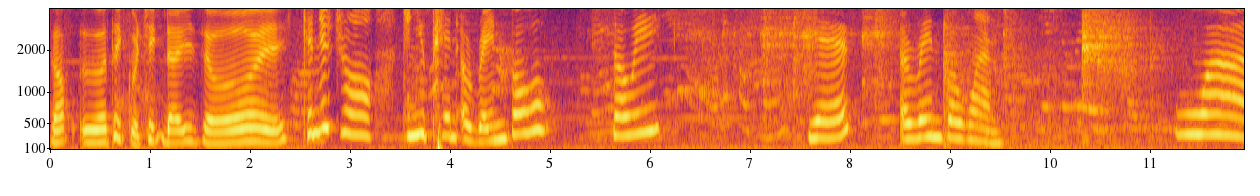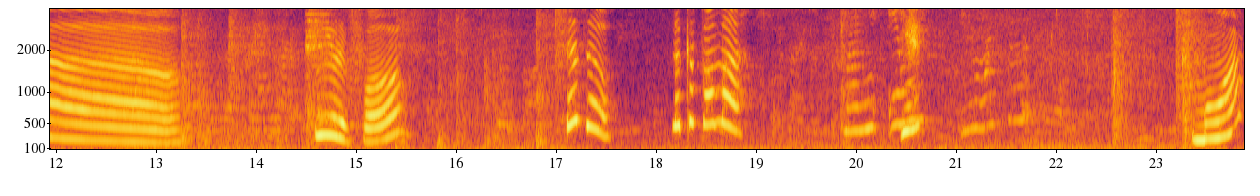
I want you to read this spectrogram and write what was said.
Góc ưa thích của Trích đây rồi. Can you draw, can you paint a rainbow? Zoe? Yes, a rainbow one. Wow. Beautiful Zazu, look at mama Mommy, Yes, you want to? more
